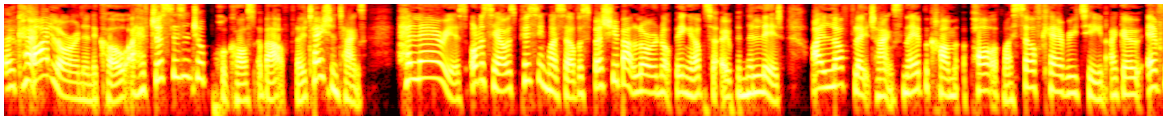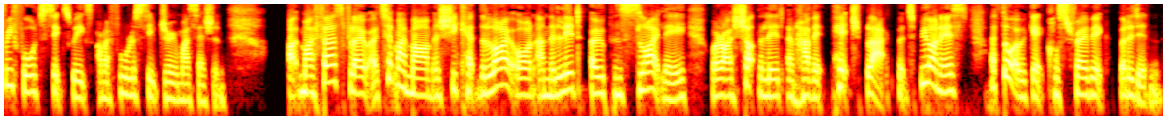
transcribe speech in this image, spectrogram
Okay. Hi, Lauren and Nicole. I have just listened to your podcast about flotation tanks. Hilarious. Honestly, I was pissing myself, especially about Laura not being able to open the lid. I love float tanks and they have become a part of my self care routine. I go every four to six weeks and I fall asleep during my session. At my first float, I took my mum and she kept the light on and the lid open slightly where I shut the lid and have it pitch black. But to be honest, I thought I would get claustrophobic, but I didn't.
